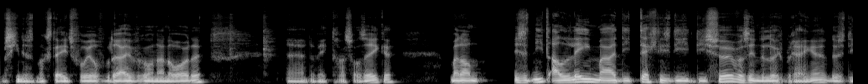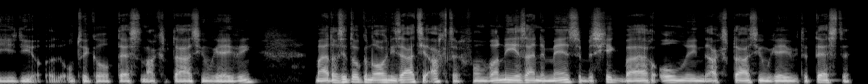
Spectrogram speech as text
Misschien is het nog steeds voor heel veel bedrijven gewoon aan de orde. Eh, dat weet ik trouwens wel zeker. Maar dan is het niet alleen maar die technisch die, die servers in de lucht brengen. Dus die, die ontwikkel, test- en acceptatieomgeving. Maar er zit ook een organisatie achter. Van wanneer zijn de mensen beschikbaar om in de acceptatieomgeving te testen.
